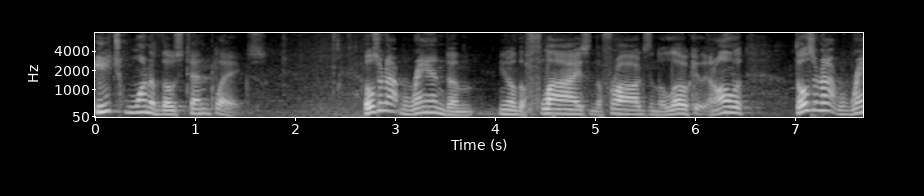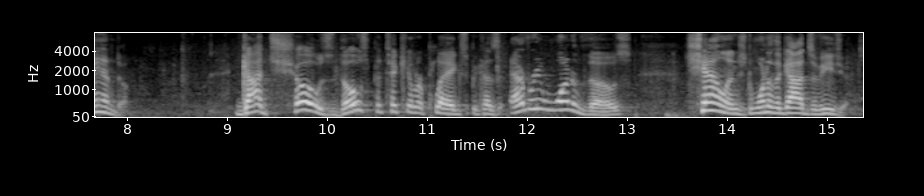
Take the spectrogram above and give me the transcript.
Each one of those 10 plagues, those are not random, you know, the flies and the frogs and the locusts and all of those are not random. God chose those particular plagues because every one of those challenged one of the gods of Egypt.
